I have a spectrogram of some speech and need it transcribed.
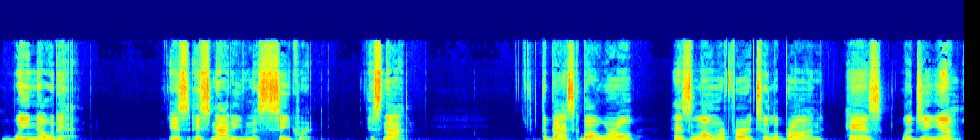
We know that. It's it's not even a secret. It's not. The basketball world has long referred to LeBron as the GM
